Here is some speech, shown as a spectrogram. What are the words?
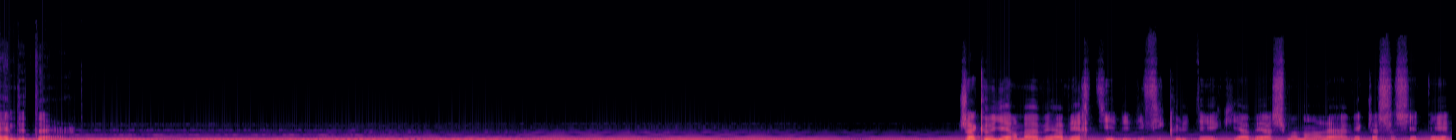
ended there. Jacques m'avait averti des difficultés qu'il y avait à ce moment-là avec la société.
